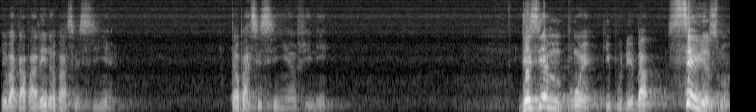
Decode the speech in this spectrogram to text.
Il pas parler dans passé signé. Dans passé signé fini. Deuxième point qui pour débattre sérieusement,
